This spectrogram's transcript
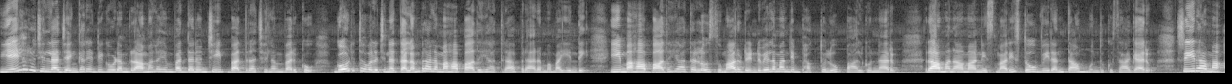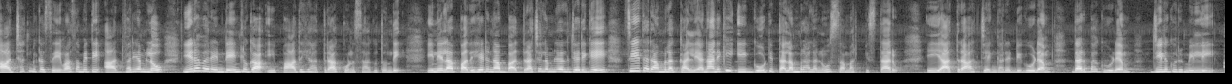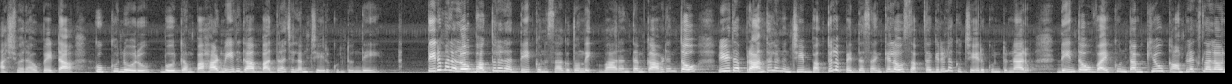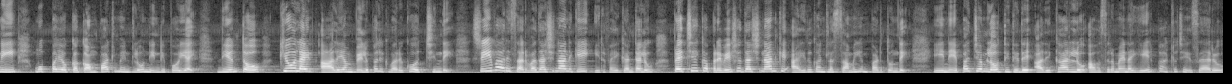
ఏలూరు జిల్లా జంగారెడ్డిగూడెం రామాలయం వద్ద నుంచి భద్రాచలం వరకు గోటితో వలచిన తలంబ్రాల మహాపాదయాత్ర ప్రారంభమైంది ఈ మహాపాదయాత్రలో సుమారు రెండు వేల మంది భక్తులు పాల్గొన్నారు. రామనామాన్ని స్మరిస్తూ వీరంతా ముందుకు సాగారు. శ్రీరామ ఆధ్యాత్మిక సేవా సమితి ఆధ్వర్యంలో ఇరవై రెండేండ్లుగా ఈ పాదయాత్ర కొనసాగుతుంది. ఈ నెల పదిహేడున భద్రాచలంలో జరిగే సీతారాముల కళ్యాణానికి ఈ గోటి తలంబ్రాలను సమర్పిస్తారు. ఈ యాత్ర జంగారెడ్డిగూడెం దర్భగూడెం జీలుగురుమిల్లి అశ్వరావుపేట కుక్కునూరు బూర్గం పహాడ్ మీదుగా భద్రాచలం చేరుకుంటుంది. తిరుమలలో భక్తుల రద్దీ కొనసాగుతుంది. వారాంతం కావడంతో వివిధ ప్రాంతాల నుంచి భక్తులు పెద్ద సంఖ్యలో సప్తగిరులకు చేరుకుంటున్నారు. దీంతో వైకుంఠం క్యూ కాంప్లెక్స్లలోని ముప్పై ఒక్క కంపార్ట్మెంట్లు నిండిపోయాయి. దీంతో క్యూ లైన్ ఆలయం వెలుపలికి వరకు వచ్చింది. శ్రీవారి సర్వదర్శనానికి ఇరవై గంటలు ప్రత్యేక ప్రవేశ దర్శనానికి ఐదు గంటల సమయం పడుతుంది. ఈ నేపథ్యంలో తితిదే అధికారులు అవసరమైన ఏర్పాట్లు చేశారు.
